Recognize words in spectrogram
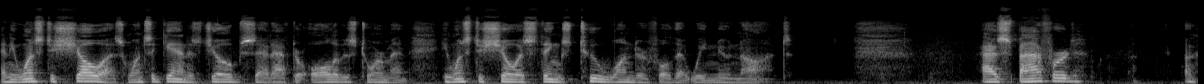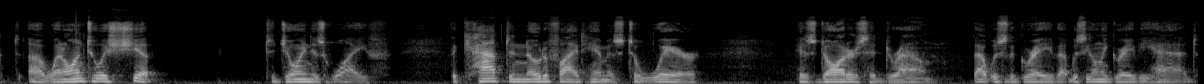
And he wants to show us, once again, as Job said after all of his torment, he wants to show us things too wonderful that we knew not. As Spafford uh, uh, went onto a ship to join his wife, the captain notified him as to where his daughters had drowned. That was the grave. That was the only grave he had.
